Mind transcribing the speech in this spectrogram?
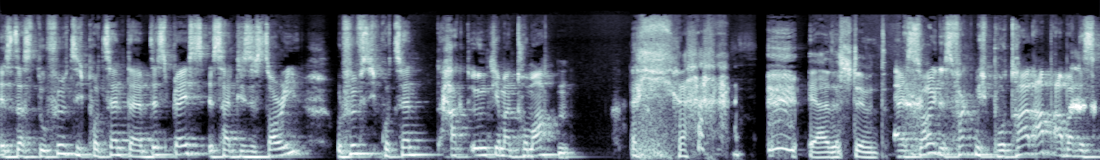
ist, dass du 50% der Displays ist halt diese Story und 50% hackt irgendjemand Tomaten. Ja, das stimmt. Äh, sorry, das fuckt mich brutal ab, aber das,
